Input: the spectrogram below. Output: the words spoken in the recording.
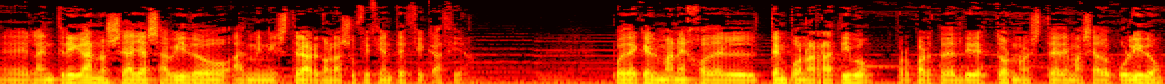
eh, la intriga no se haya sabido administrar con la suficiente eficacia. Puede que el manejo del tempo narrativo por parte del director no esté demasiado pulido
